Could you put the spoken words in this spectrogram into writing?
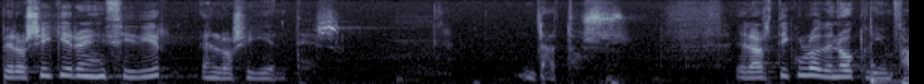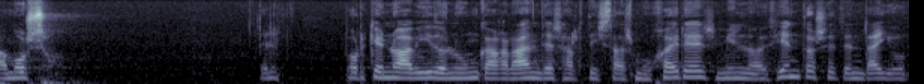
Pero sí quiero incidir en los siguientes datos. El artículo de Nochlin, famoso, porque no ha habido nunca grandes artistas mujeres, 1971.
